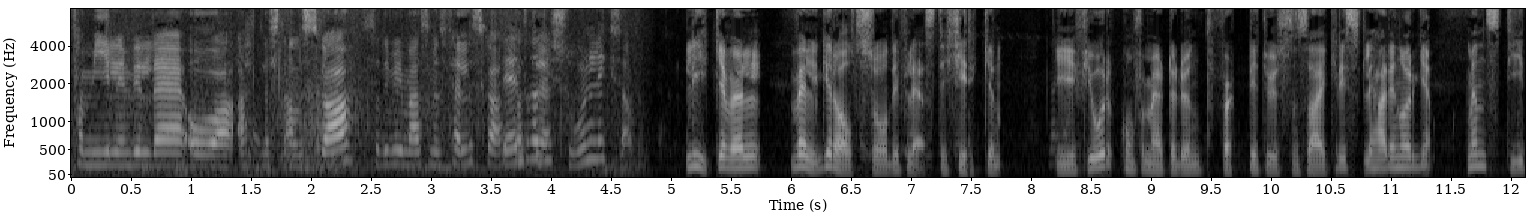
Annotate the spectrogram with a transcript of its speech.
familien vil det, og at nesten alle skal. Så det blir mer som et fellesskap. Det er en tradisjon, liksom. Likevel velger altså de fleste kirken. I fjor konfirmerte rundt 40 000 seg kristelig her i Norge, mens 10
